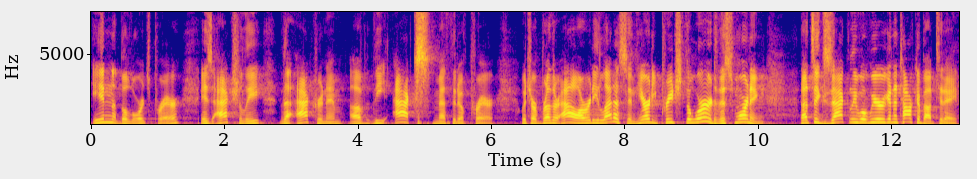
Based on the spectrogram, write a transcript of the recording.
in the Lord's Prayer, is actually the acronym of the ACTS method of prayer, which our brother Al already led us in. He already preached the word this morning. That's exactly what we were going to talk about today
